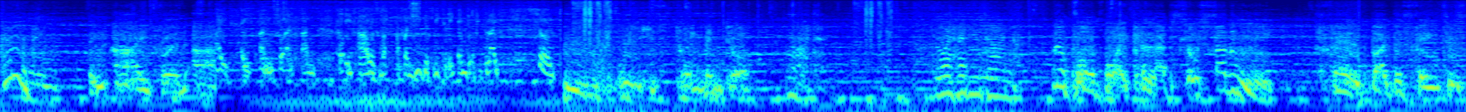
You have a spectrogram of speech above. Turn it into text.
Trembling. An eye for an eye. Please, Tormentor. What? What have you done? The poor boy collapsed so suddenly, felled by the faintest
